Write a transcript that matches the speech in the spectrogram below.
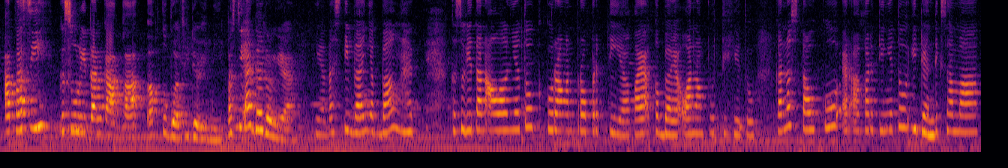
Apa sih kesulitan kakak waktu buat video ini? Pasti ada dong ya. Ya pasti banyak banget. Kesulitan awalnya tuh kekurangan properti ya, kayak kebaya warna putih gitu. Karena setauku RA Kartini tuh identik sama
